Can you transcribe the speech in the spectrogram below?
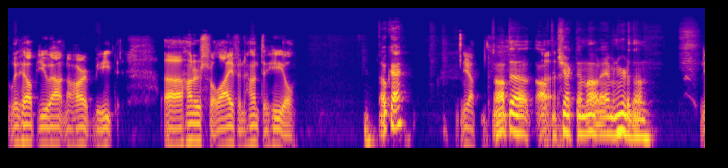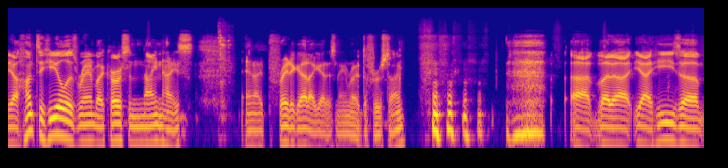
would help you out in a heartbeat. Uh, Hunters for Life and Hunt to Heal. Okay. Yeah. I'll have to I'll have to Uh, check them out. I haven't heard of them. Yeah, Hunt to Heal is ran by Carson Nineheis, and I pray to God I got his name right the first time. uh, but uh, yeah, he's um,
